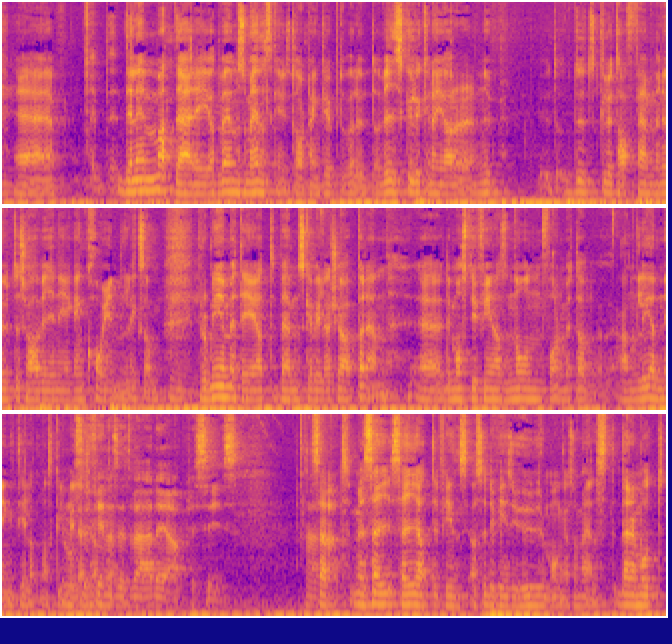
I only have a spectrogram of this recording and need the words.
Mm. Eh, dilemmat där är ju att vem som helst kan ju starta en kryptovaluta. Vi skulle kunna göra det nu. Det skulle ta fem minuter så har vi en egen coin. Liksom. Mm. Problemet är att vem ska vilja köpa den? Eh, det måste ju finnas någon form av anledning till att man skulle vilja köpa den. Det måste finnas ett värde, ja precis. Så att, men säg, säg, att det finns, alltså det finns ju hur många som helst. Däremot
